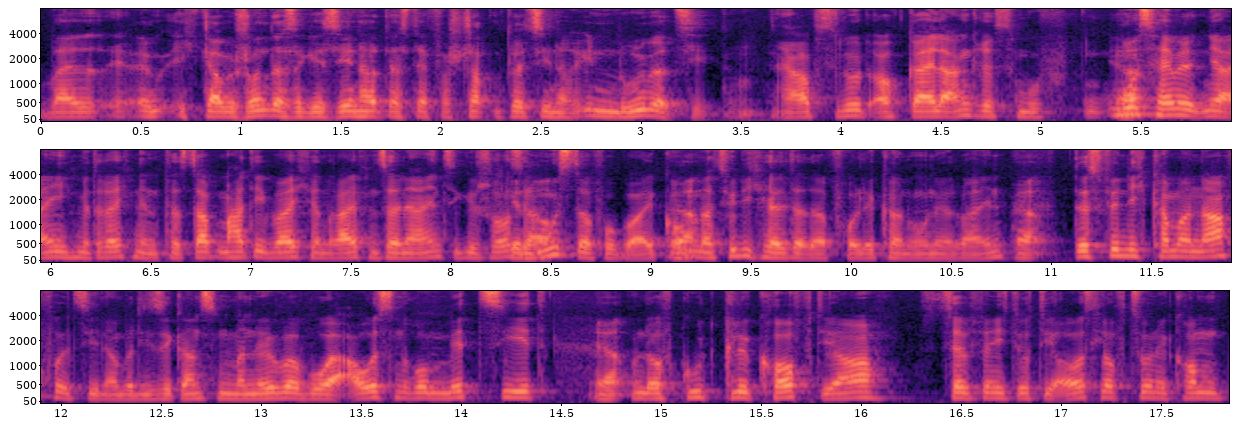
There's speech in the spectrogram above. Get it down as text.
weil äh, ich glaube schon, dass er gesehen hat, dass der Verstappen plötzlich nach innen rüberzieht. Ja, absolut. Auch geiler Angriffsmove. Ja. Muss Hamilton ja eigentlich mit rechnen. Verstappen hat die weicheren Reifen, seine einzige Chance. Genau. Er muss da vorbeikommen. Ja. Natürlich hält er da volle Kanone rein. Ja. Das finde ich, kann man nachvollziehen. Aber diese ganzen Manöver, wo er außenrum mitzieht und auf gut Glück hofft, ja, selbst wenn ich durch die Auslaufzone komme,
